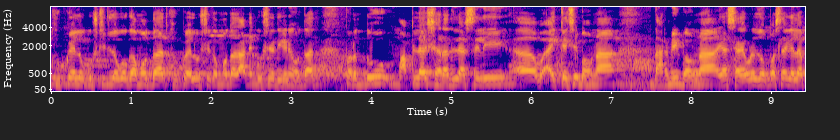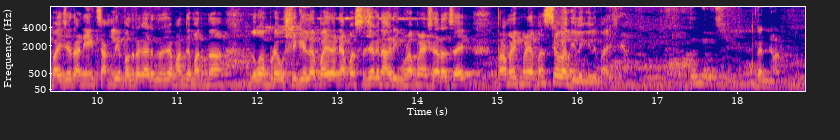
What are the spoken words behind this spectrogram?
खूप काही लोक गोष्टी लोक गमवतात खूप काही गोष्टी गमवतात अनेक गोष्टी ठिकाणी होतात. परंतु आपल्या शहरातली असलेली ऐक्याची भावना धार्मिक भावना या सगळ्या गोष्टी जोपासल्या गेल्या पाहिजेत आणि एक चांगली पत्रकारितेच्या माध्यमातून लोकांपुढे गोष्टी गेल्या पाहिजेत आणि आपण सजग नागरिक म्हणून आपण या शहराचं एक प्रामाणिकपणे आपण सेवा केली गेली पाहिजे. धन्यवाद. धन्यवाद.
